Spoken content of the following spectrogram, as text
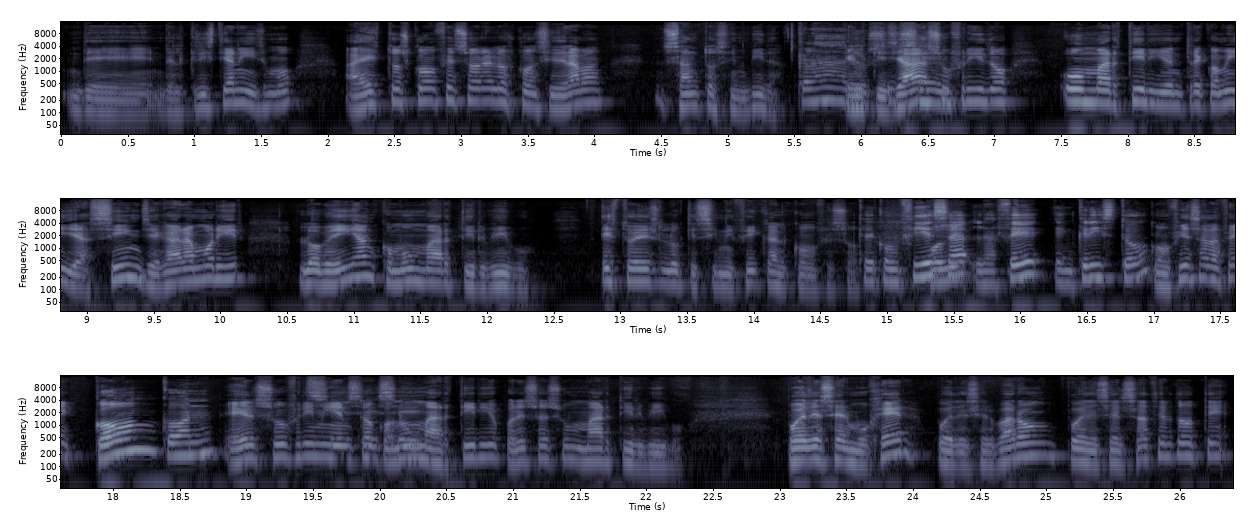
del cristianismo a estos confesores los consideraban santos en vida. El que ya ha sufrido un martirio, entre comillas, sin llegar a morir, lo veían como un mártir vivo. Esto es lo que significa el confesor. Que confiesa la fe en Cristo. Confiesa la fe con, con el sufrimiento, con un martirio, por eso es un mártir vivo. Puede ser mujer, puede ser varón, puede ser sacerdote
